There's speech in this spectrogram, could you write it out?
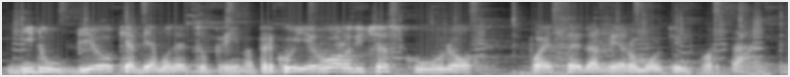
di dubbio che abbiamo detto prima. Per cui il ruolo di ciascuno può essere davvero molto importante.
